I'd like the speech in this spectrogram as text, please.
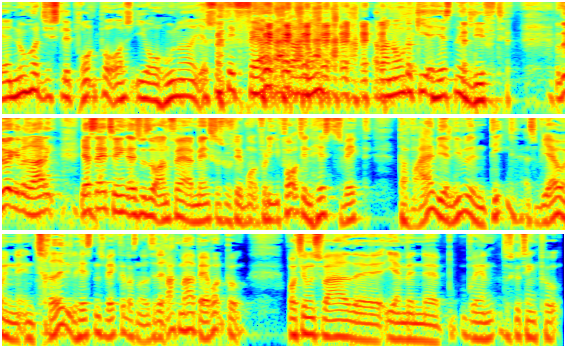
Det er, nu har de slæbt rundt på os i århundreder. Jeg synes, det er fair, at der er nogen, at der, er nogen der giver hesten et lift. Og det var ikke ret i. Jeg sagde til hende, at jeg synes, det var unfair, at mennesker skulle slæbe rundt, fordi i forhold til en hestes vægt, der vejer vi alligevel en del. Altså, vi er jo en, en tredjedel af hestens vægt eller sådan noget, så det er ret meget at bære rundt på. Hvor til hun svarede, øh, jamen, øh, Brian, du skal tænke på,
